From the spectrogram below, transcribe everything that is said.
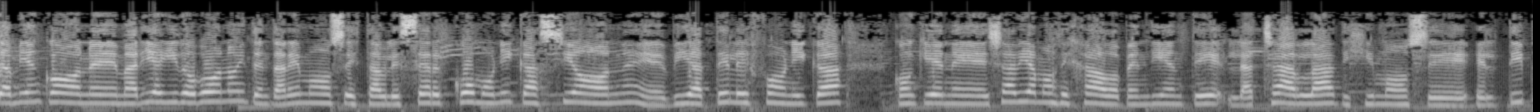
También con eh, María Guido Bono intentaremos establecer comunicación eh, vía telefónica con quien eh, ya habíamos dejado pendiente la charla, dijimos el tip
